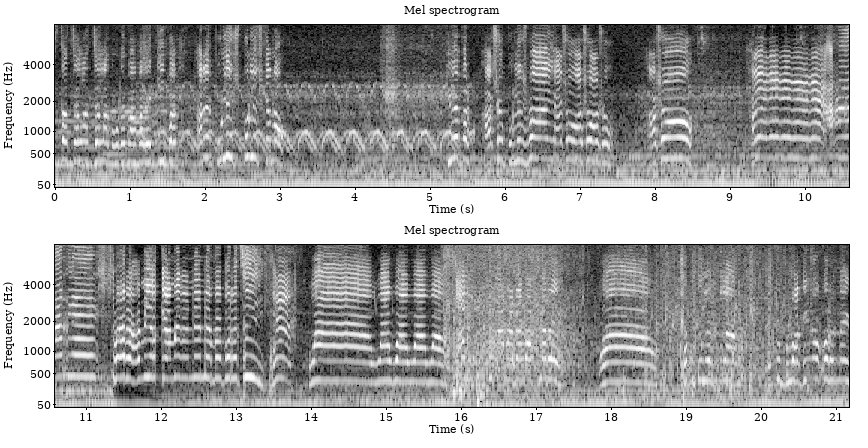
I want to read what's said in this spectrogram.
ওস্তাদ চালান চালান ওরে বাবা এ কি বানি আরে পুলিশ পুলিশ কেন কি ব্যাপার আসো পুলিশ ভাই আসো আসো আসো আসো আরে আরে আরে আরে আরে আরে আমিও ক্যামেরা নিয়ে নেমে পড়েছি হ্যাঁ wow wow wow wow wow madam আপনারে ওয়াও ছবি তুলে নিলাম। একটু ব্লগিংও করে নেই,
